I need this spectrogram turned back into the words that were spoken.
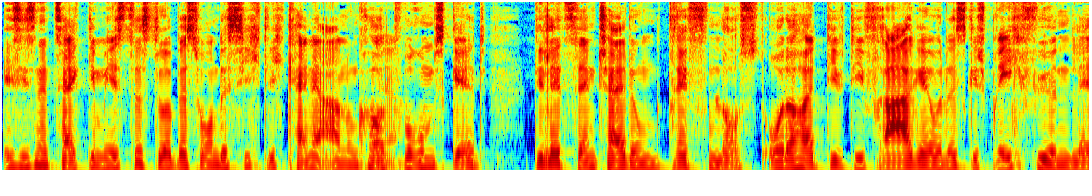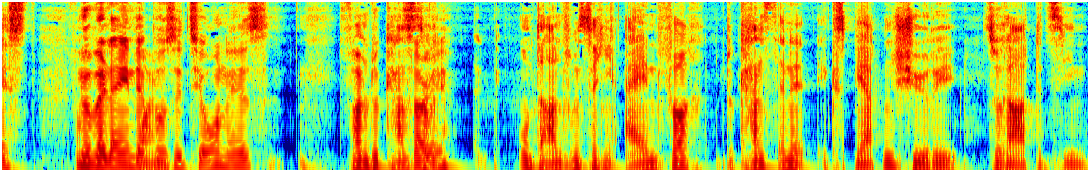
es ist nicht zeitgemäß, dass du eine Person, die sichtlich keine Ahnung hat, Ja. worum es geht, die letzte Entscheidung treffen lässt oder halt die, die Frage oder das Gespräch führen lässt, nur weil er in der. Position ist. Vor allem, du kannst Sorry. doch unter Anführungszeichen einfach, du kannst eine Expertenjury zu Rate ziehen.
